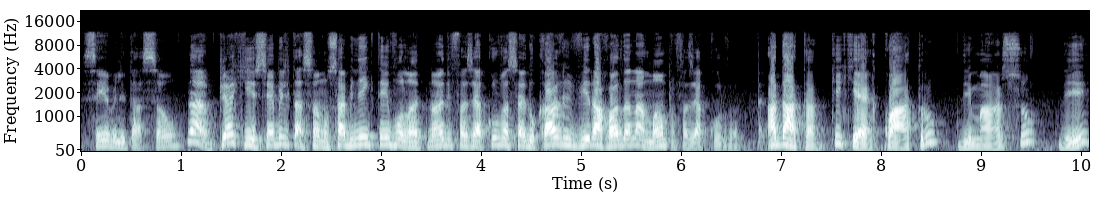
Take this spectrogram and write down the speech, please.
Sem habilitação? Não, pior que isso, sem habilitação, não sabe nem que tem volante. Na hora de fazer a curva, sai do carro e vira a roda na mão para fazer a curva. A data, o que, que é? 4 de março de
